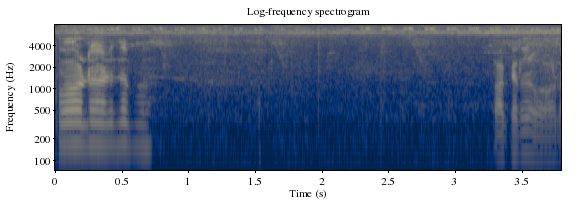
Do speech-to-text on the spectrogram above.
போட்டோ எடுத்தப்போ பக்கத்தில் ஓட.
